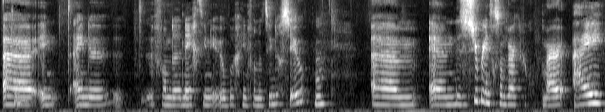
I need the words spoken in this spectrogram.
Eh. In het einde eh, van de 19e eeuw, begin van de 20e eeuw. Hm. Ehm, en het is een super interessant werkgroep. Maar hij,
